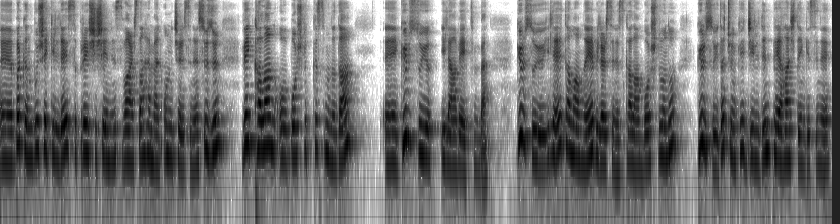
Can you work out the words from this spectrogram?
E, bakın bu şekilde sprey şişeniz varsa hemen onun içerisine süzün ve kalan o boşluk kısmını da e, gül suyu ilave ettim ben. Gül suyu ile tamamlayabilirsiniz kalan boşluğunu. Gül suyu da çünkü cildin pH dengesini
